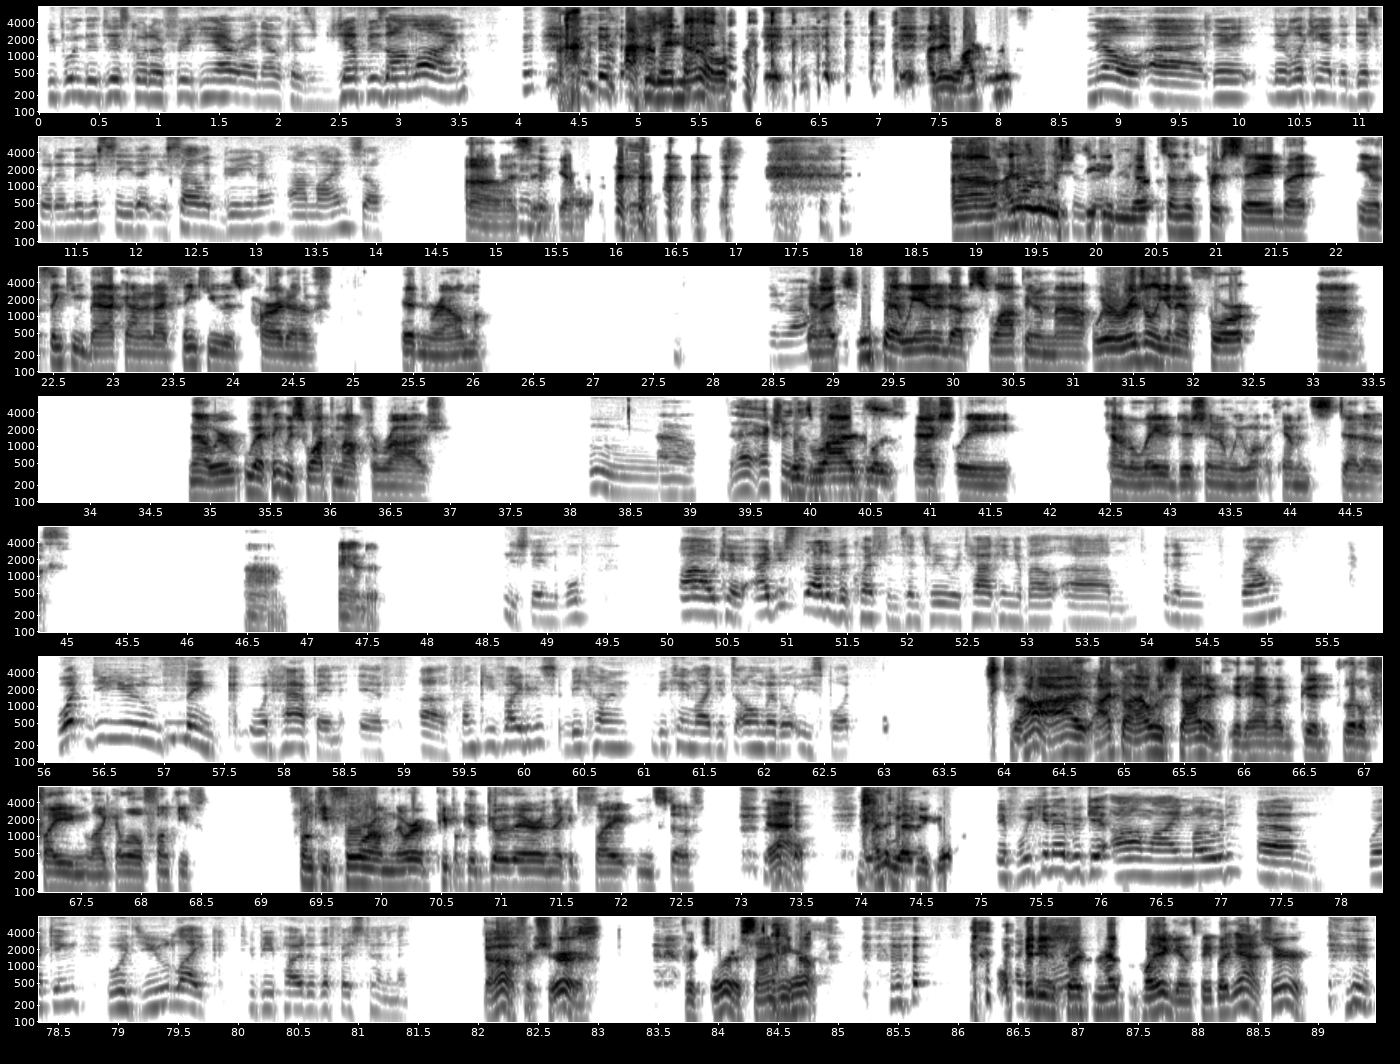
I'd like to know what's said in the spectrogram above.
People in the Discord are freaking out right now because Jeff is online. How do they know? Are they watching this? No, uh, they're they're looking at the Discord and they just see that you're solid green online. So Oh, I see. Got it. um, I don't really see any notes on this per se, but you know, thinking back on it, I think he was part of Hidden Realm, Hidden Realm. and I think that we ended up swapping them out. We were originally going to have four. Um, no, we were. I think we swapped them out for Raj. Ooh. Oh, that actually Because does make Raj sense. was actually kind of a late addition, and we went with him instead of um, Bandit. Understandable. Uh, okay, I just thought of a question since we were talking about um, Hidden Realm. What do you think would happen if uh, Funky Fighters become became like its own little esport? No, I I thought I always thought it could have a good little fighting, like a little funky, funky forum where people could go there and they could fight and stuff. Yeah, I think that'd be cool. If we can ever get online mode um, working, would you like to be part of the first tournament? Oh, for sure, for sure. Sign me up. I I could be the person that has to play against me, but yeah, sure.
